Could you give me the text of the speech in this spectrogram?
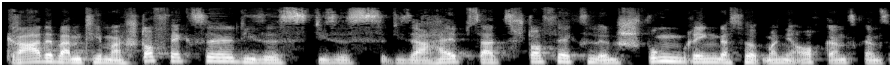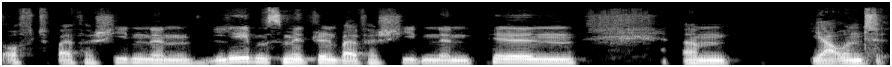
gerade beim Thema Stoffwechsel, dieses, dieses, dieser Halbsatz Stoffwechsel in Schwung bringen, das hört man ja auch ganz, ganz oft bei verschiedenen Lebensmitteln, bei verschiedenen Pillen. Ähm, ja, und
